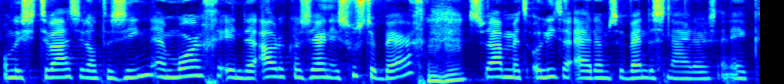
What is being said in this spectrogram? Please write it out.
Om die situatie dan te zien. En morgen in de oude kazerne in Soesterberg. Mhm. Samen met Olita Adams, Wende Snijders en ik.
